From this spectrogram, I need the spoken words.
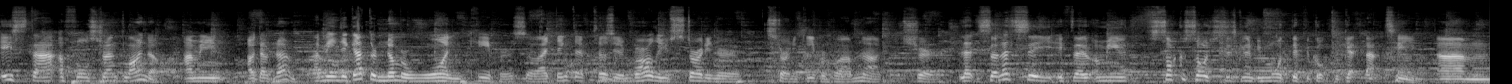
is that a full strength lineup? I mean, I don't know. I mean, they got their number one keeper, so I think that tells you they're probably starting their starting keeper, but I'm not sure. Let's so let's see if they. I mean, soccer soldiers is going to be more difficult to get that team. Um,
